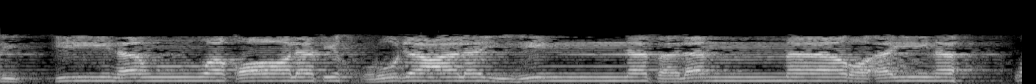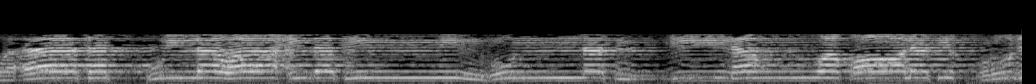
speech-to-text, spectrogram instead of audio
سكينا وقالت اخرج عليهن فلما رأينه وآتت كل واحدة منهن سكينا وقالت اخرج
